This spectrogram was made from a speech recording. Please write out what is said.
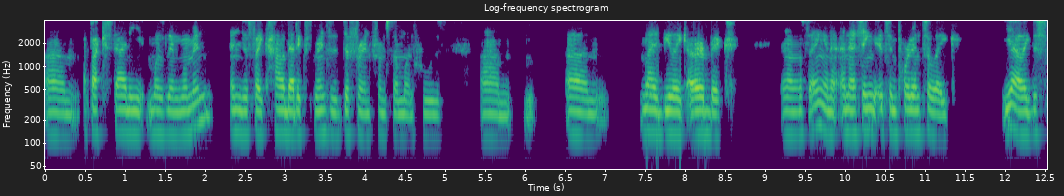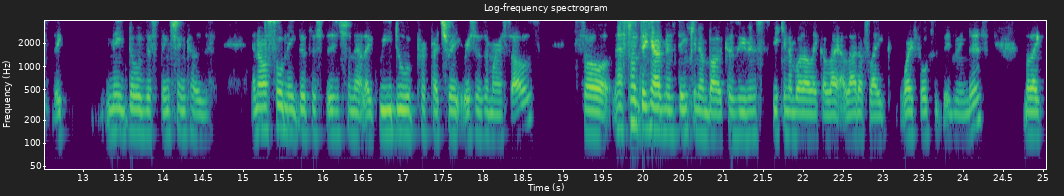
um, a pakistani muslim woman and just like how that experience is different from someone who's um, um, might be like arabic you know what i'm saying? And, and i think it's important to like yeah like just like make those distinctions because and also make the distinction that like we do perpetuate racism ourselves so that's something i've been thinking about because we've been speaking about like a lot, a lot of like white folks have been doing this. But like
